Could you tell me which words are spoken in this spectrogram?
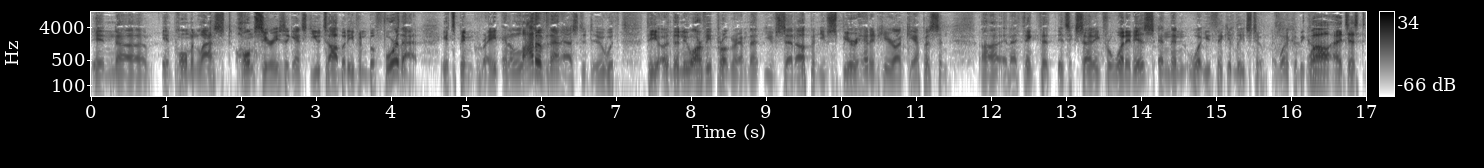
in uh, in Pullman last home series against Utah. But even before that, it's been great. And a lot of that has to do with the uh, the new RV program that you've set up and you've spearheaded here on campus. And uh, and I think that it's exciting for what it is, and then what you think it leads to, and what it could become. Well, I just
